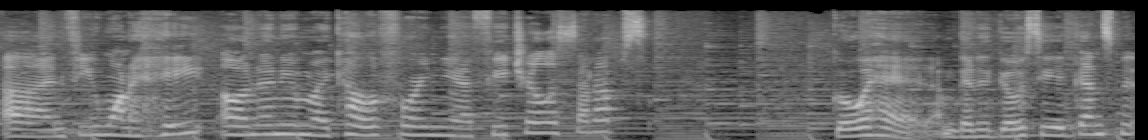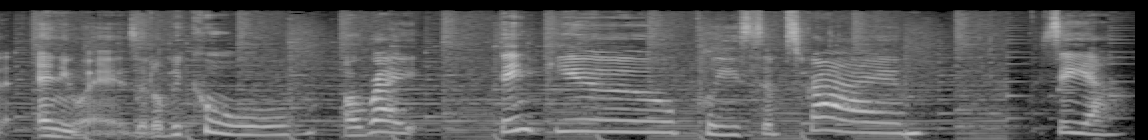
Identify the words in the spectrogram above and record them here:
Uh, and if you want to hate on any of my California featureless setups, go ahead. I'm gonna go see a gunsmith anyways. It'll be cool. All right. Thank you. Please subscribe. See ya.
